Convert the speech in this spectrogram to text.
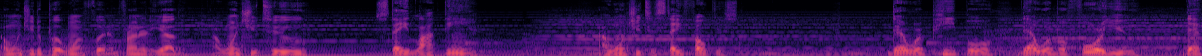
I want you to put one foot in front of the other. I want you to stay locked in. I want you to stay focused. There were people that were before you that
